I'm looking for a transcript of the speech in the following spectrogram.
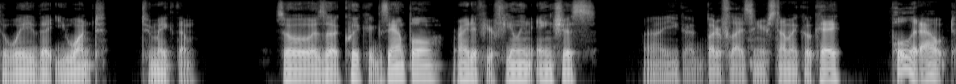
the way that you want to make them. So as a quick example, right, if you're feeling anxious, uh, you got butterflies in your stomach, okay, pull it out.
